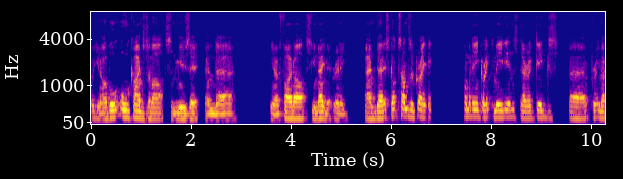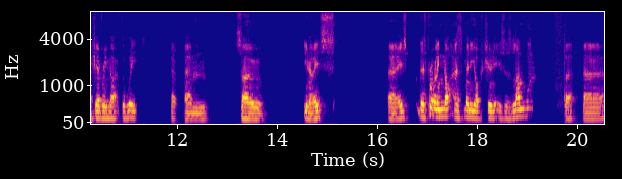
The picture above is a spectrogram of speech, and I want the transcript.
you know, of all, all kinds of arts and music and uh, you know, fine arts, you name it, really. And uh, it's got tons of great comedy, great comedians. There are gigs uh, pretty much every night of the week. Um, so, you know, it's uh, it's there's probably not as many opportunities as London, but uh,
